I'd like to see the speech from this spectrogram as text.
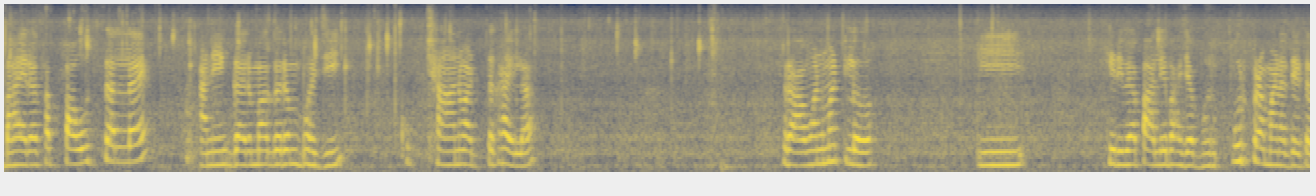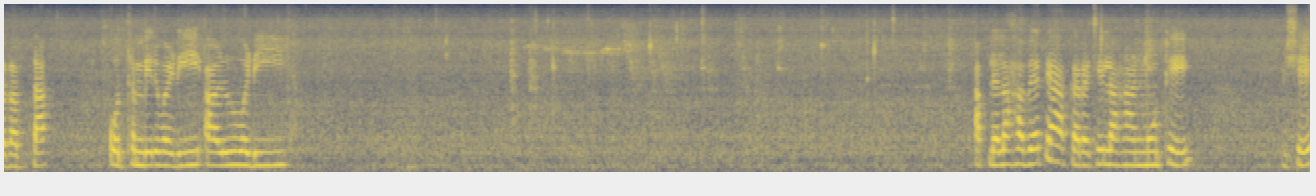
बाहेर असा पाऊस चालला आहे आणि गरमागरम भजी. छान वाटतं खायला. श्रावण म्हटलं की हिरव्या पालेभाज्या भरपूर प्रमाणात येतात आत्ता. कोथिंबीर वडी आळू वडी. आपल्याला हव्या त्या आकाराचे लहान मोठे असे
